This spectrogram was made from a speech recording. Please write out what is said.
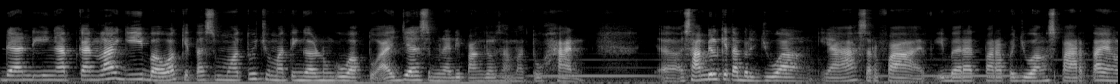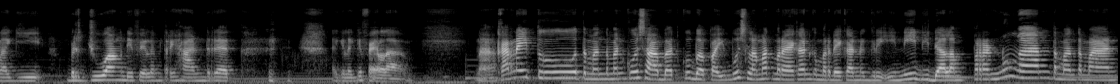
dan diingatkan lagi bahwa kita semua tuh cuma tinggal nunggu waktu aja sebenarnya dipanggil sama Tuhan. Uh, sambil kita berjuang ya survive. Ibarat para pejuang Sparta yang lagi berjuang di film 300 lagi-lagi film Nah, karena itu, teman-temanku, sahabatku, Bapak Ibu, selamat merayakan kemerdekaan negeri ini di dalam perenungan, teman-teman.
